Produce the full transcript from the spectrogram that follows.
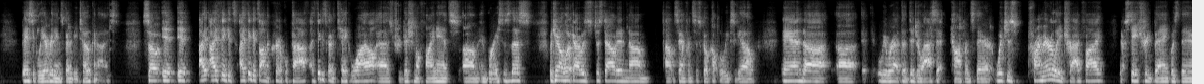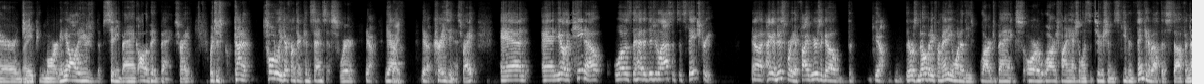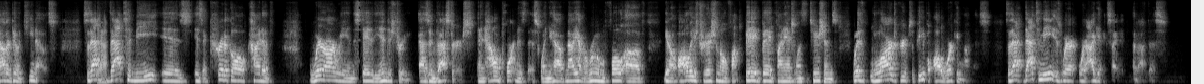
basically everything's going to be tokenized. So it it I, I think it's I think it's on the critical path. I think it's going to take a while as traditional finance um, embraces this. But you know, look, I was just out in um, out in San Francisco a couple of weeks ago, and uh, uh, we were at the digital asset conference there, which is primarily TradFi. You know, State Street Bank was there, and right. J.P. Morgan. You know, all the usual the Citibank, all the big banks, right? Which is kind of totally different than consensus, where you know you have right. you know craziness, right? And and you know the keynote was the head of digital assets at State Street. You know, I got news for you. Five years ago, the, you know, there was nobody from any one of these large banks or large financial institutions even thinking about this stuff, and now they're doing keynotes. So that yeah. that to me is is a critical kind of where are we in the state of the industry as investors, and how important is this when you have now you have a room full of you know all these traditional big big financial institutions with large groups of people all working on this. So that that to me is where where I get excited about this.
